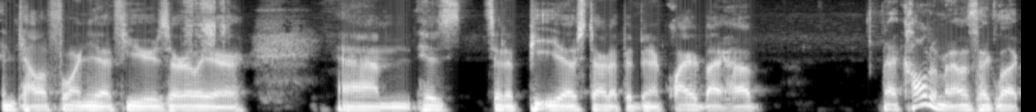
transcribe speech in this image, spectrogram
in California a few years earlier. Um, his sort of PEO startup had been acquired by Hub. I called him and I was like, "Look,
